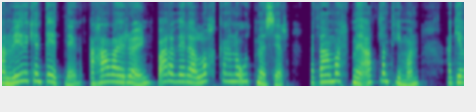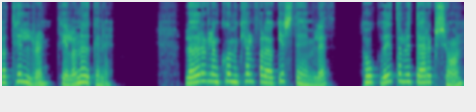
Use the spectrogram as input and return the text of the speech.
Hann viðkendi einnig að hafa í raun bara verið að lokka hana út með sér með það markmiði allan tíman að gera tilraun til á nöðgunni. Lauruglan kom í kjölfarið á gistiheimilið, tók viðtal við Derek Sjón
